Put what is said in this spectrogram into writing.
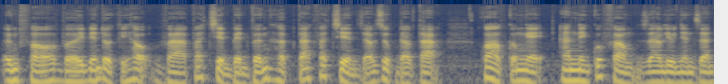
ứng phó với biến đổi khí hậu và phát triển bền vững hợp tác phát triển giáo dục đào tạo, khoa học công nghệ, an ninh quốc phòng, giao lưu nhân dân.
